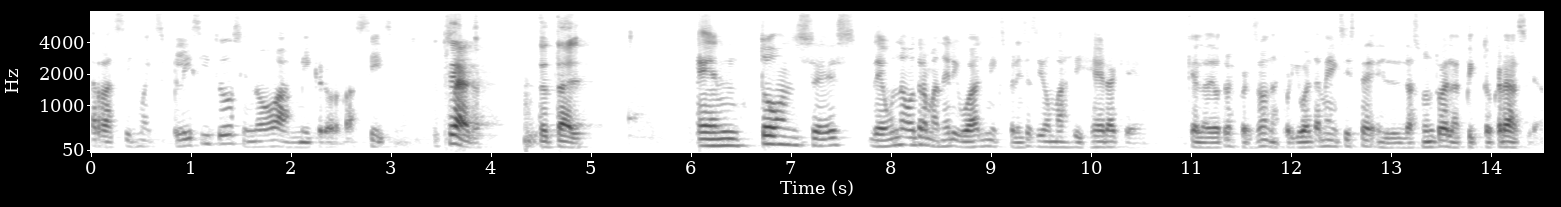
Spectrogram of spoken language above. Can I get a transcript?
racismo explícito, sino a microracismos. Claro, total. Entonces, de una u otra manera, igual mi experiencia ha sido más ligera que, que la de otras personas, porque igual también existe el asunto de la pictocracia.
